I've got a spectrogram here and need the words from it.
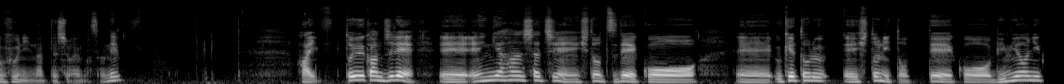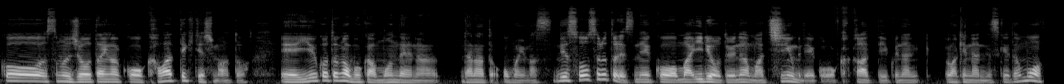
う風になってしまいますよね。はい。という感じで、えー、演技反射遅延一つで、こう、えー、受け取る、え人にとって、こう、微妙にこう、その状態がこう、変わってきてしまうと、えいうことが僕は問題な、だなと思います。で、そうするとですね、こう、まあ、医療というのは、まあ、チームでこう、関わっていくな、わけなんですけども、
